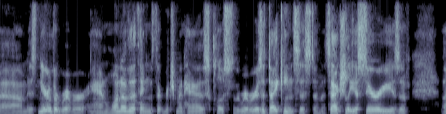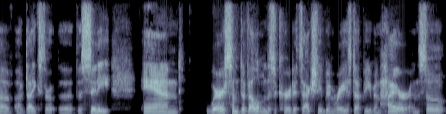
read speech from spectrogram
um, is near the river. And one of the things that Richmond has close to the river is a diking system. It's actually a series of, of, of dikes throughout the, the city. And where some development has occurred, it's actually been raised up even higher. And so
